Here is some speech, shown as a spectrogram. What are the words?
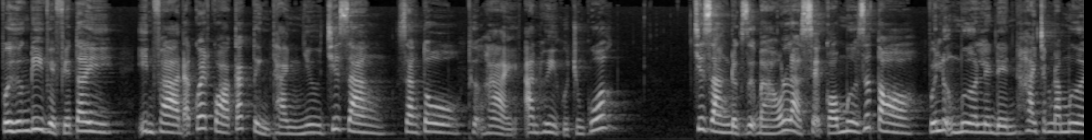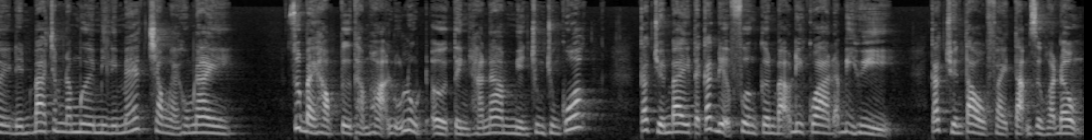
Với hướng đi về phía Tây, Infa đã quét qua các tỉnh thành như Chiết Giang, Giang Tô, Thượng Hải, An Huy của Trung Quốc. Chiết Giang được dự báo là sẽ có mưa rất to với lượng mưa lên đến 250 đến 350 mm trong ngày hôm nay. Rút bài học từ thảm họa lũ lụt ở tỉnh Hà Nam miền Trung Trung Quốc, các chuyến bay tại các địa phương cơn bão đi qua đã bị hủy, các chuyến tàu phải tạm dừng hoạt động,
